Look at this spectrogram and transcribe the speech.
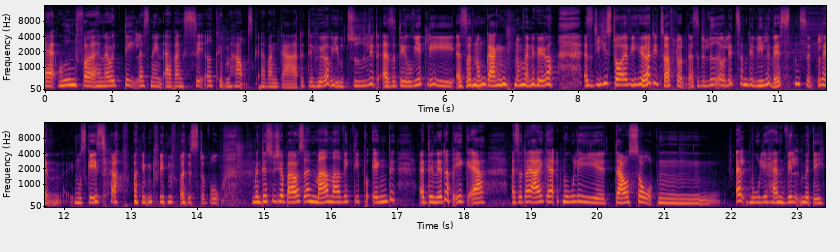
er udenfor, han er jo ikke del af sådan en avanceret københavnsk avantgarde. Det hører vi jo tydeligt. Altså det er jo virkelig, altså nogle gange, når man hører, altså de historier, vi hører i Toflund, altså det lyder jo lidt som det vilde vesten simpelthen. Måske især for en kvinde fra Østerbro. Men det synes jeg bare også er en meget, meget vigtig pointe, at det netop ikke er, altså der er ikke alt muligt øh, dagsorden alt muligt, han vil med det.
